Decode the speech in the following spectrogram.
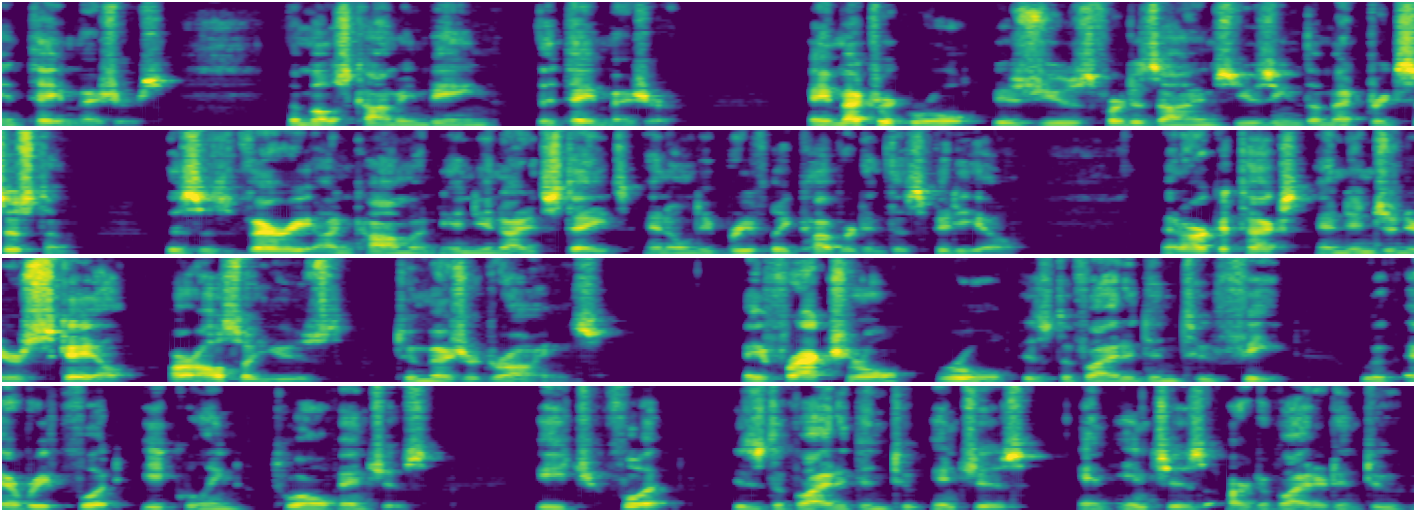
and tape measures, the most common being the tape measure. A metric rule is used for designs using the metric system. This is very uncommon in the United States and only briefly covered in this video. An architect's and engineer's scale are also used to measure drawings. A fractional rule is divided into feet, with every foot equaling 12 inches. Each foot is divided into inches, and inches are divided into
